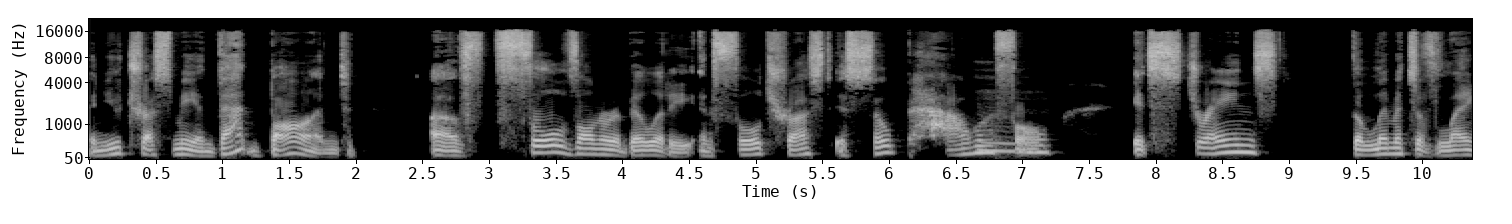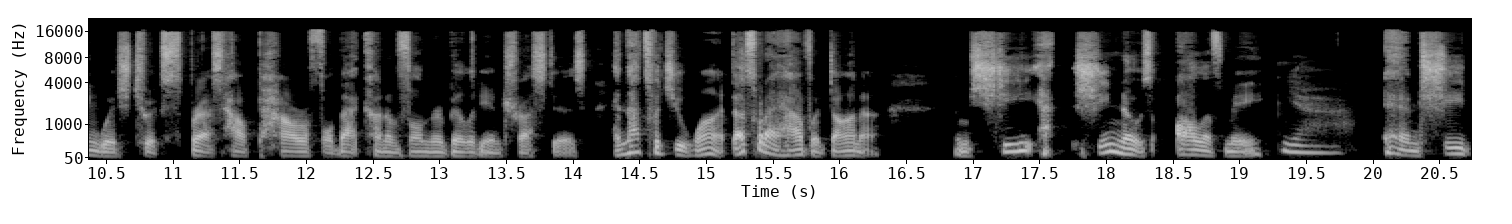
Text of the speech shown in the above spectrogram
and you trust me. And that bond of full vulnerability and full trust is so powerful. Mm. It strains the limits of language to express how powerful that kind of vulnerability and trust is. And that's what you want. That's what I have with Donna. I mean, she she knows all of me. Yeah. And she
